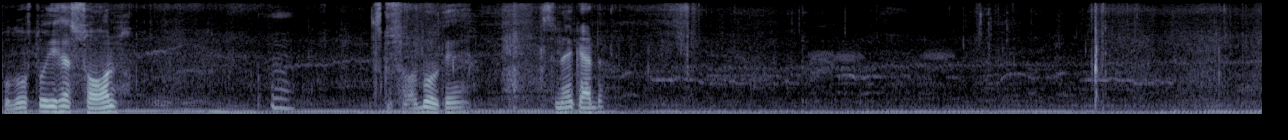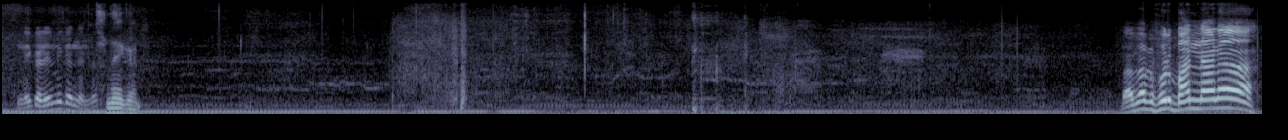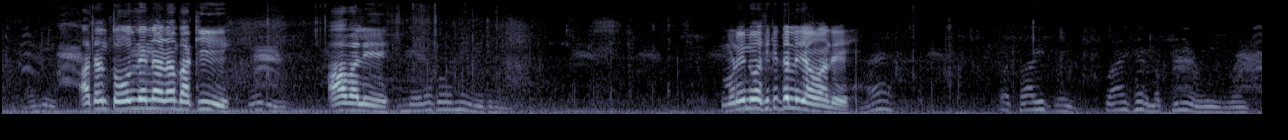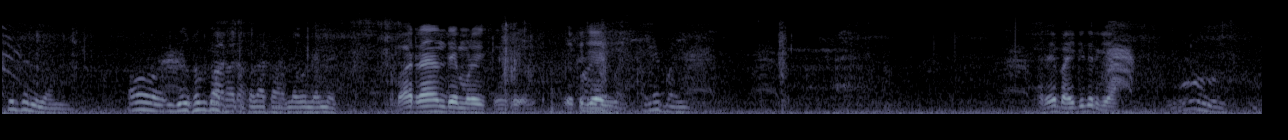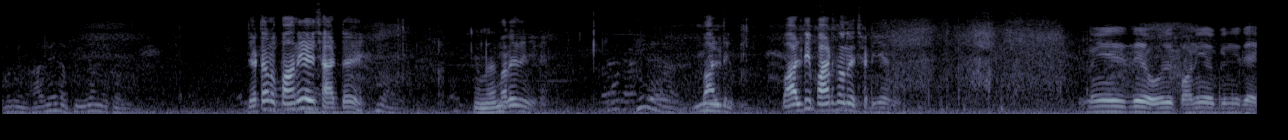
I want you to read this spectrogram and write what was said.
तो दोस्तों ये है सॉल हम्म। इसको सॉल बोलते हैं snack ad snack ad Baba Gafoor बन ना आ तेन तोल देना ना बाकी ਆ ਵਾਲੀ ਮੇਰੇ ਕੋਲ ਨਹੀਂ ਵਿਕਣੀ ਮੁੰਡੇ ਨੂੰ ਅਸੀਂ ਕਿੱਧਰ ਲਿਜਾਵਾਂਗੇ ਉਹ ਸਾਰੀ ਪੰਜ ਸਿਰ ਮੱਛੀ ਹੋਣੀ ਕਿੱਧਰ ਲਿਜਾਣੀ ਉਹ ਯੂਸਫ ਦਾ ਖਾਤਾ ਕਰ ਲਓ ਲੈ ਲੈ ਬਾਹਰ ਰਹਿਣ ਦੇ ਮੁੰਡੇ ਇੱਕ ਜਿਹਾ ਜੀ ਅਰੇ ਭਾਈ ਕਿੱਧਰ ਗਿਆ ਜੱਟਾਂ ਨੂੰ ਪਾਣੀ ਛੱਡ ਮਰੇ ਨਹੀਂ ਬਾਲਟੀ ਬਾਲਟੀ ਫਾੜ ਕੇ ਉਹਨੇ ਛੱਡੀਆਂ ਨੇ ਨਹੀਂ ਇਹਦੇ ਹੋਰ ਪਾਣੀ ਅੱਗੇ ਨਹੀਂ ਰਹਿ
